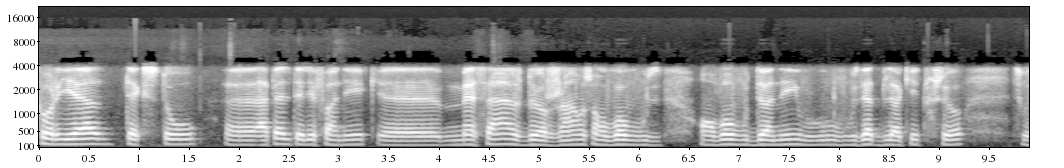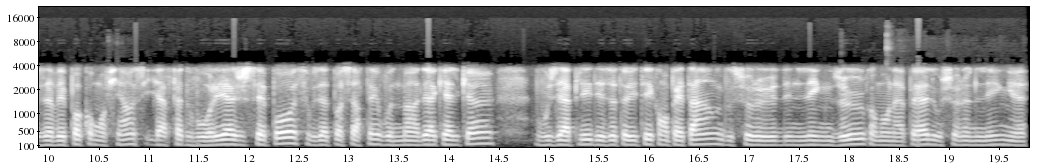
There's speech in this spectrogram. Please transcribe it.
courriel, texto, euh, appel téléphonique, euh, message d'urgence, on va vous on va vous donner, vous, vous êtes bloqué, tout ça. Si vous n'avez pas confiance, en fait, vous réagissez pas. Si vous n'êtes pas certain, vous demandez à quelqu'un. Vous appelez des autorités compétentes sur une ligne dure, comme on appelle, ou sur une ligne. euh,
